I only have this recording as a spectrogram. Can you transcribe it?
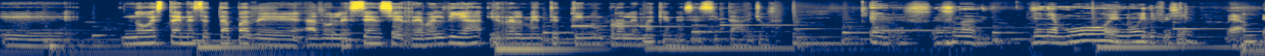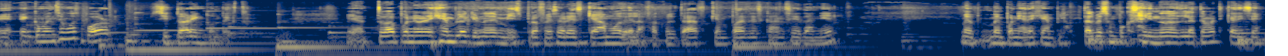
eh, no está en esa etapa de adolescencia y rebeldía y realmente tiene un problema que necesita ayuda? Es, una línea muy, muy difícil. Eh, comencemos por situar en contexto. Mira, te voy a poner un ejemplo que uno de mis profesores que amo de la facultad, que en paz descanse, Daniel, me, ponía de ejemplo. Tal vez un poco saliéndonos de la temática, dice,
